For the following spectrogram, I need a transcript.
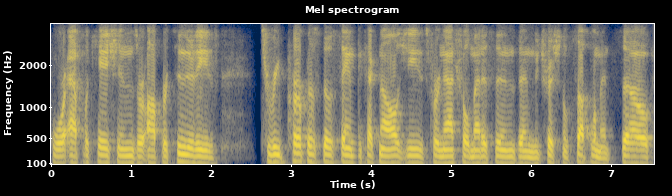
for applications or opportunities to repurpose those same technologies for natural medicines and nutritional supplements. So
